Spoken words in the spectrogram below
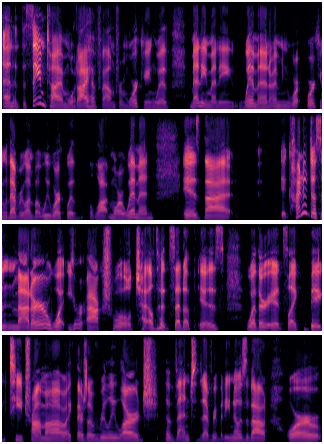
and at the same time what i have found from working with many many women i mean wor- working with everyone but we work with a lot more women is that it kind of doesn't matter what your actual childhood setup is, whether it's like big T trauma, like there's a really large event that everybody knows about, or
